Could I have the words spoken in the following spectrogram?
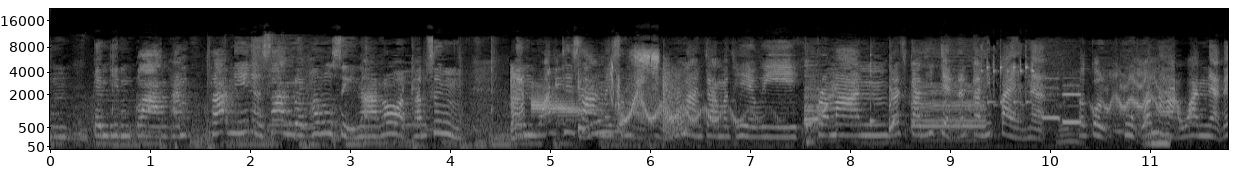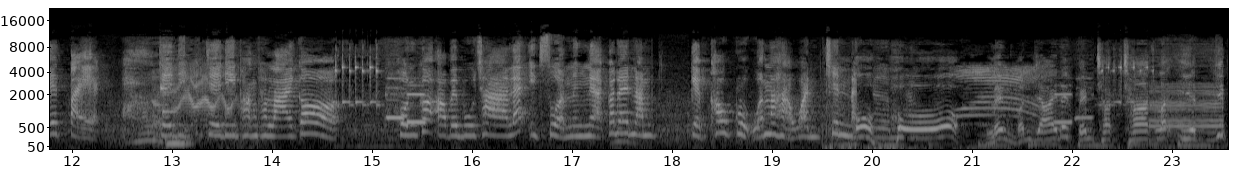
น เป็นพิมพ์กลางครับ พระนี้เนี่ยสร้างโดยพระฤาษีนารอดครับ ซึ่งเป็นวัดที่สร้างในสมัยของพระนางจามเทวี ประมาณ เนี่ย ปรากฏปลูกวัดมหาวันเนี่ยได้แตก เจดีย์เจดีย์พังทลายก็ คนก็เอาไปบูชาและอีกส่วนหนึ่งเนี่ยก็ได้นำเก็บเข้ากรุวัดมหาวันเช่นดังโอ้เดิมโห เล่นบรรยายได้เป็นฉากๆละเอียดยิบ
